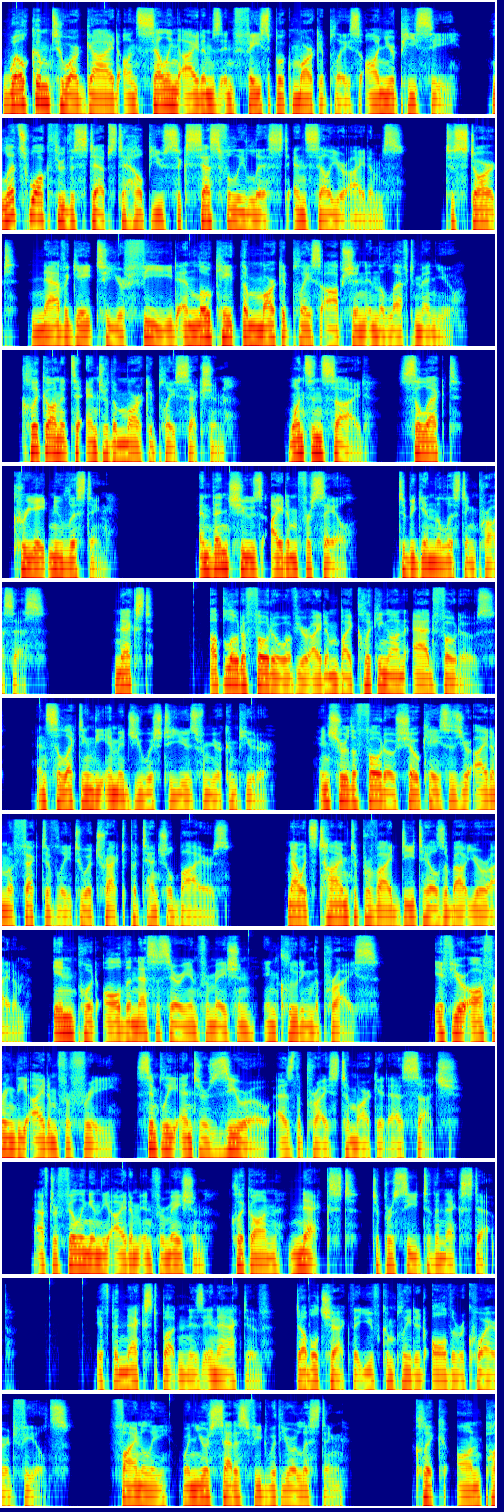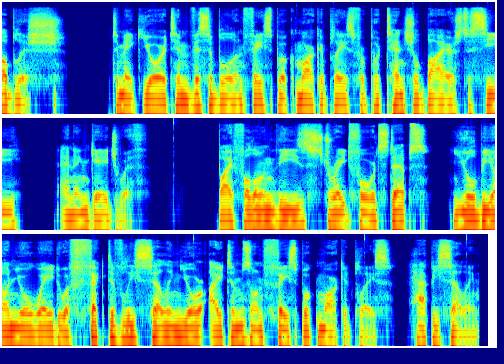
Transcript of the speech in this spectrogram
Welcome to our guide on selling items in Facebook Marketplace on your PC. Let's walk through the steps to help you successfully list and sell your items. To start, navigate to your feed and locate the Marketplace option in the left menu. Click on it to enter the Marketplace section. Once inside, select Create New Listing, and then choose Item for Sale to begin the listing process. Next, upload a photo of your item by clicking on Add Photos and selecting the image you wish to use from your computer. Ensure the photo showcases your item effectively to attract potential buyers. Now it's time to provide details about your item. Input all the necessary information, including the price. If you're offering the item for free, simply enter zero as the price to mark it as such. After filling in the item information, click on Next to proceed to the next step. If the Next button is inactive, double check that you've completed all the required fields. Finally, when you're satisfied with your listing, click on Publish to make your item visible on Facebook Marketplace for potential buyers to see and engage with. By following these straightforward steps, you'll be on your way to effectively selling your items on Facebook Marketplace. Happy selling.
